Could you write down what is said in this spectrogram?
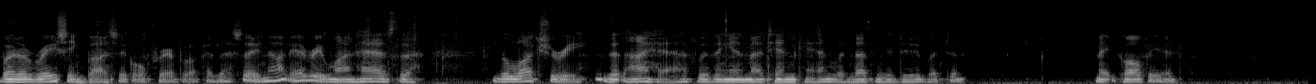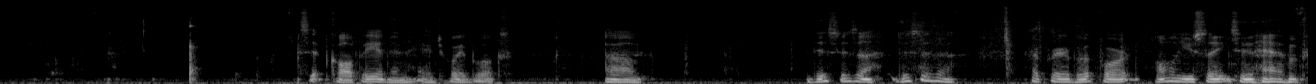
but a racing bicycle prayer book. As I say, not everyone has the the luxury that I have, living in my tin can with nothing to do but to make coffee and sip coffee and, and enjoy books. Um, this is a this is a, a prayer book for all you saints who have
